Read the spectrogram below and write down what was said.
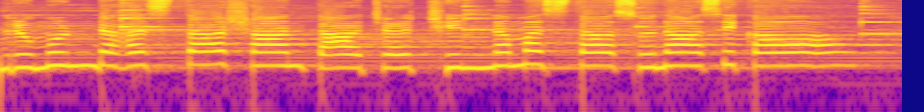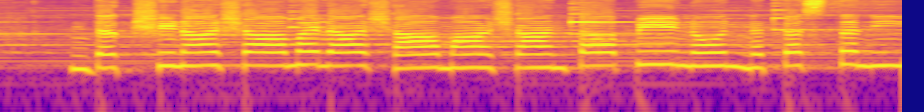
नृमुण्डहस्ता शान्ता च छिन्नमस्ता सुनासिका दक्षिणा श्यामला श्यामा शान्तापि नोन्नतस्तनी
